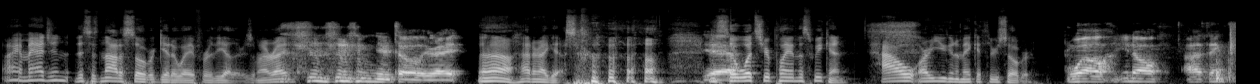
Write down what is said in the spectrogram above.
I imagine this is not a sober getaway for the others. Am I right? You're totally right. Oh, how did I guess? yeah. So, what's your plan this weekend? How are you going to make it through sober? Well, you know, I think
